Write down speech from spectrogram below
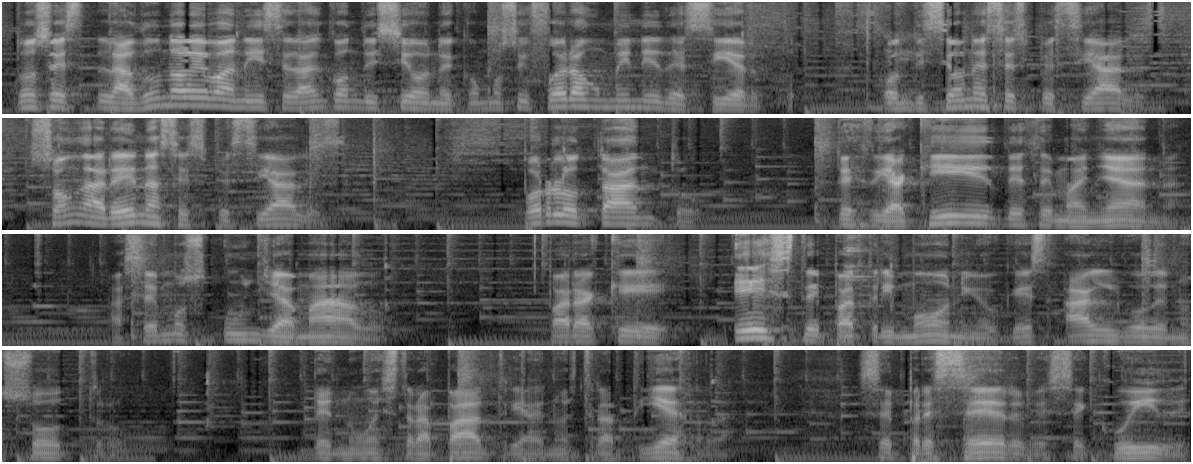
Entonces, la duna de Baní se da en condiciones como si fuera un mini desierto, condiciones especiales, son arenas especiales. Por lo tanto, desde aquí, desde mañana, hacemos un llamado para que este patrimonio, que es algo de nosotros, de nuestra patria, de nuestra tierra, se preserve, se cuide.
